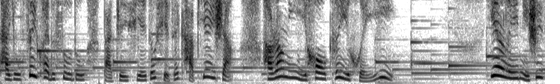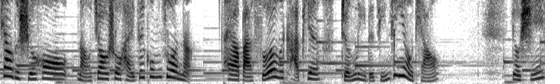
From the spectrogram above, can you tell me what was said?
他用最快的速度把这些都写在卡片上，好让你以后可以回忆。夜里你睡觉的时候，脑教授还在工作呢，他要把所有的卡片整理得井井有条。有时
